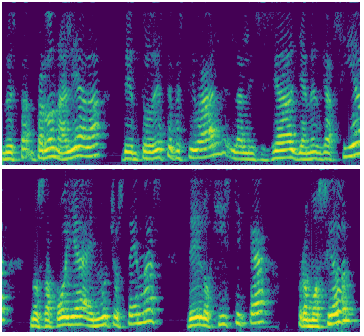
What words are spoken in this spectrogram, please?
nuestra, perdón, aliada dentro de este festival, la licenciada Janet García nos apoya en muchos temas de logística, promoción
